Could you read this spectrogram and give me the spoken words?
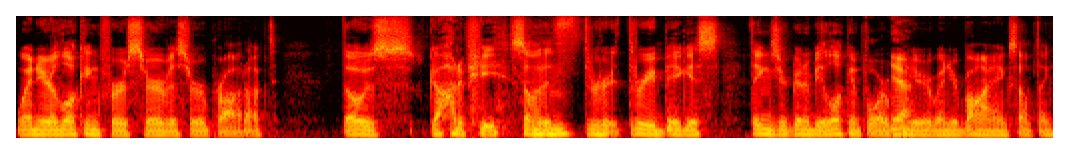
when you're looking for a service or a product, those got to be some of the th- three biggest things you're going to be looking for Mm-hmm. Yeah. when you're when you're buying something.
